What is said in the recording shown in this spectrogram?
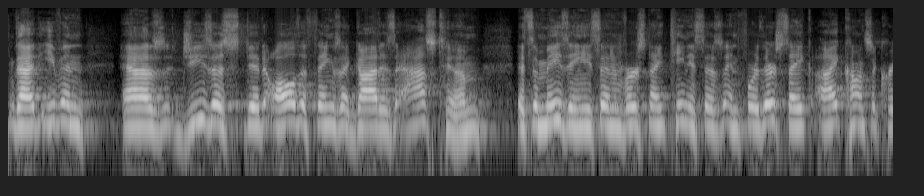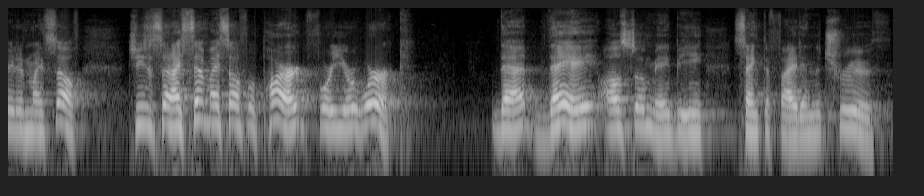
That even as Jesus did all the things that God has asked him, it's amazing. He said in verse 19, he says, And for their sake I consecrated myself. Jesus said, I set myself apart for your work that they also may be sanctified in the truth,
